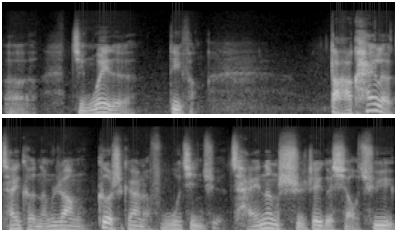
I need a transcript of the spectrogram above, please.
呃警卫的地方，打开了才可能让各式各样的服务进去，才能使这个小区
